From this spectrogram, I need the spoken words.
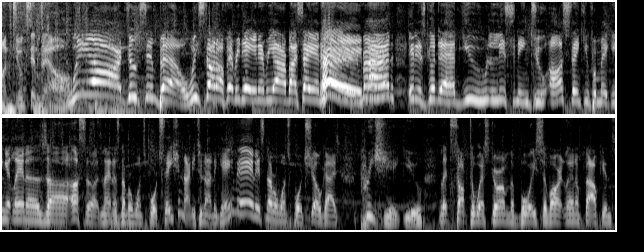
on Dukes and Bell. We are Dukes and Bell. We start off every day and every hour by saying, "Hey, man!" It is good to have you listening to us. Thank you for making Atlanta's uh, us uh, Atlanta's number one sports station, 92.9 The Game, and its number one sports show, guys. Appreciate you. Let's talk to Wes Durham, the voice of our Atlanta Falcons.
